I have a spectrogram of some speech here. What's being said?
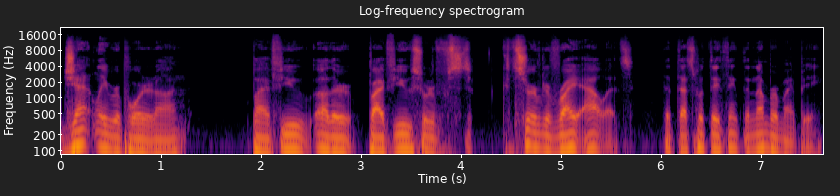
gently reported on by a few other, by a few sort of conservative right outlets, that that's what they think the number might be.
